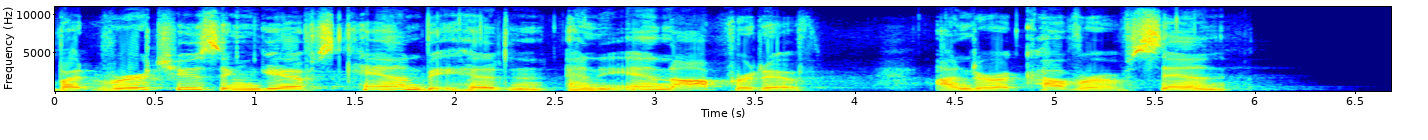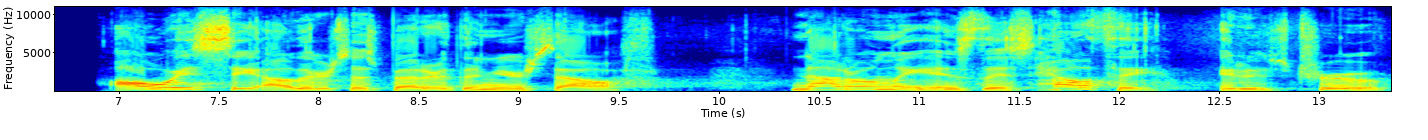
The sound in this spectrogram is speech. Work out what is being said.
But virtues and gifts can be hidden and inoperative under a cover of sin. Always see others as better than yourself. Not only is this healthy, it is true.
